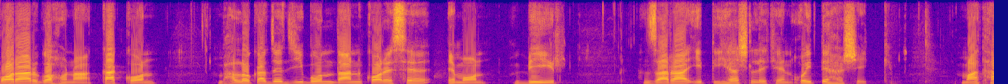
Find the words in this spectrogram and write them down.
পরার গহনা, কাকন, ভালো কাজে জীবন দান করেছে এমন বীর যারা ইতিহাস লেখেন, ঐতিহাসিক। মাথা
